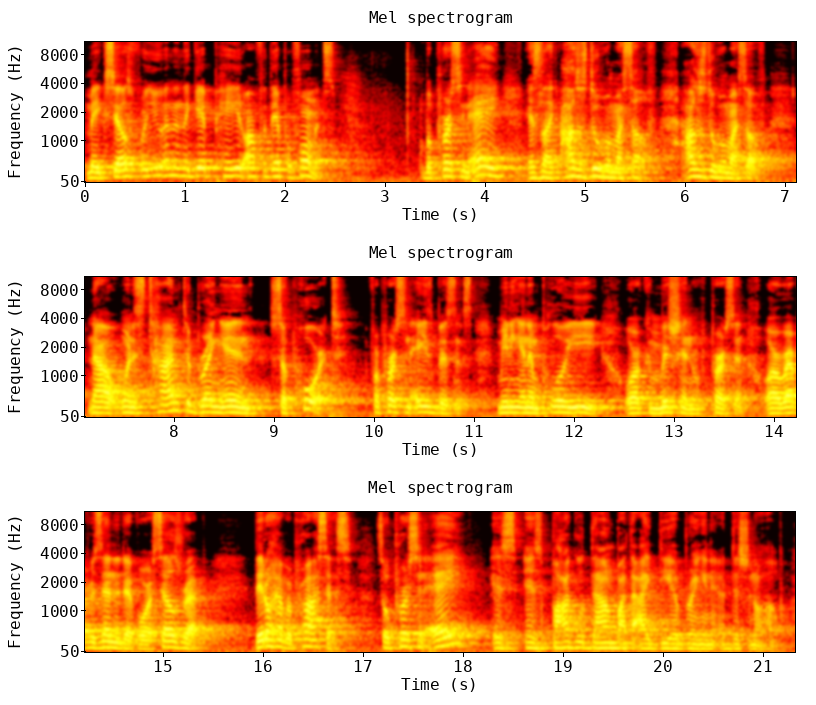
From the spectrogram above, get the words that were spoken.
make sales for you, and then they get paid off of their performance. But person A is like, I'll just do it by myself. I'll just do it by myself. Now, when it's time to bring in support for person A's business, meaning an employee or a commission person or a representative or a sales rep, they don't have a process. So person A is, is boggled down by the idea of bringing in additional help.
